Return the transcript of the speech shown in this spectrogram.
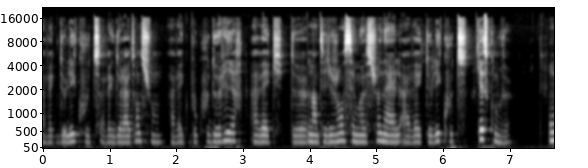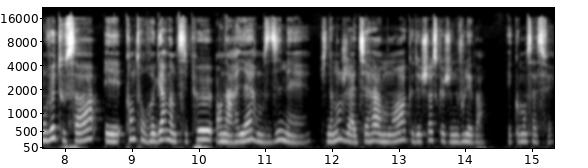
avec de l'écoute, avec de l'attention, avec beaucoup de rire, avec de l'intelligence émotionnelle, avec de l'écoute. Qu'est-ce qu'on veut? On veut tout ça et quand on regarde un petit peu en arrière, on se dit mais finalement j'ai attiré à moi que des choses que je ne voulais pas. Et comment ça se fait?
